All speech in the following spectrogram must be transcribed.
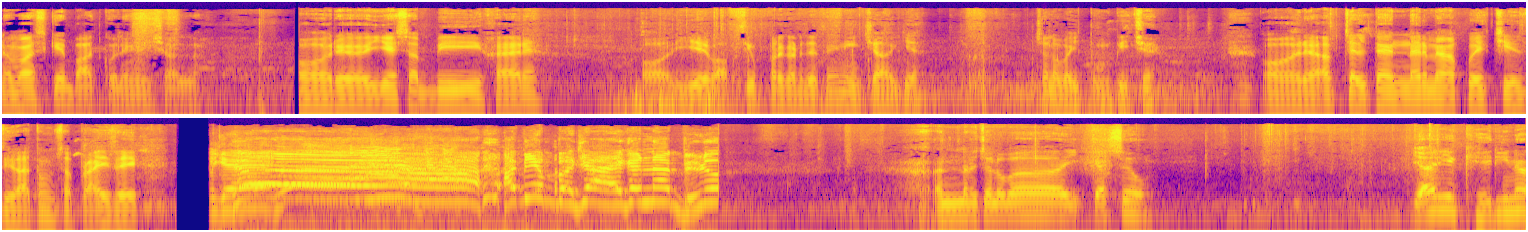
नमाज़ के बाद खोलेंगे इन और ये सब भी खैर है और ये वापसी ऊपर कर देते हैं नीचे आ गया। चलो भाई तुम पीछे। और अब चलते हैं अंदर मैं आपको एक चीज़ दिखाता हूँ सरप्राइज़ है। अभी मज़ा आएगा ना भिड़ो। अंदर चलो भाई कैसे हो? यार ये खेरी ना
